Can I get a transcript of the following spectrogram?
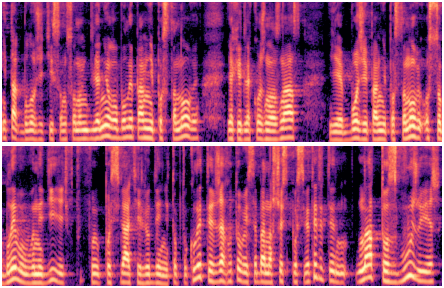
І так було в житті Самсона. Для нього були певні постанови, як і для кожного з нас. Є Божі певні постанови, особливо вони діють в, в посвяті людині. Тобто, коли ти вже готовий себе на щось посвятити, ти надто звужуєш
